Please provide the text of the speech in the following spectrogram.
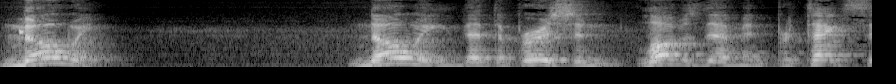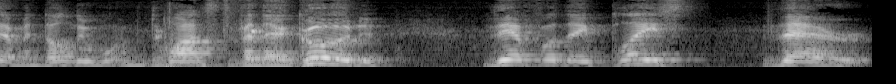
knowing knowing that the person loves them and protects them and only wants for their good, therefore they place their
